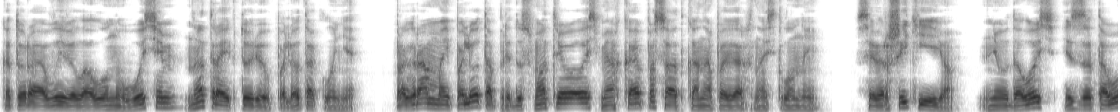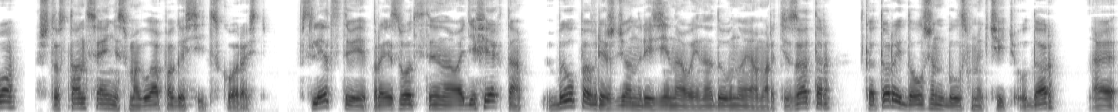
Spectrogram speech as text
которая вывела Луну-8 на траекторию полета к Луне. Программой полета предусматривалась мягкая посадка на поверхность Луны. Совершить ее не удалось из-за того, что станция не смогла погасить скорость. Вследствие производственного дефекта был поврежден резиновый надувной амортизатор, который должен был смягчить удар, а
